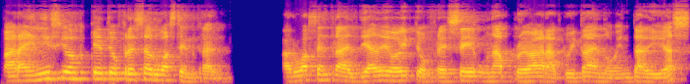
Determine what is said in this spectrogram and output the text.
Para inicios, ¿qué te ofrece Aruba Central? Aruba Central el día de hoy te ofrece una prueba gratuita de 90 días.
